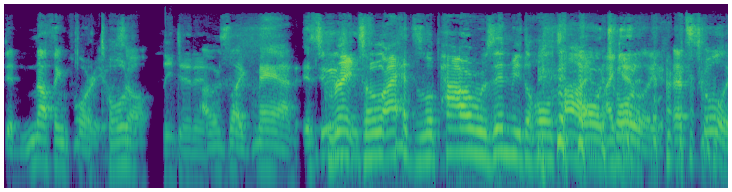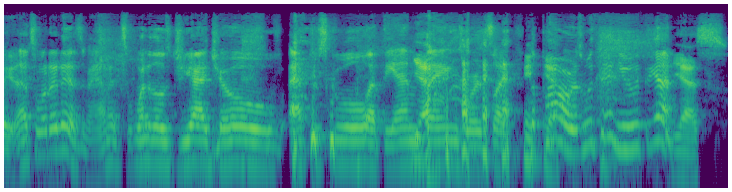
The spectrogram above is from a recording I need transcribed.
did nothing for you. Totally so did it. I was like, man, it's great. So I had the power was in me the whole time. oh, totally. That's totally. That's what it is, man. It's one of those GI Joe after school at the end yeah. things where it's like the power yeah. is within you at the end. Yes.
